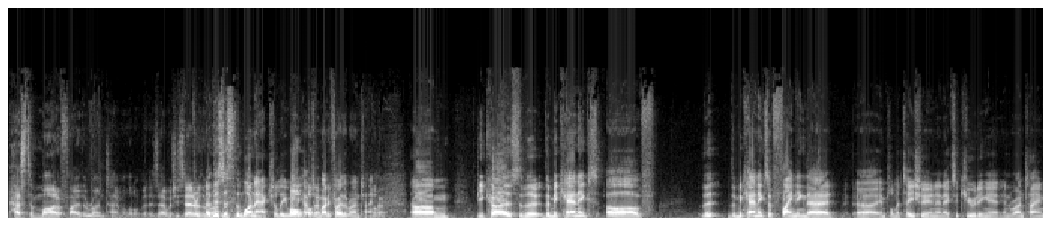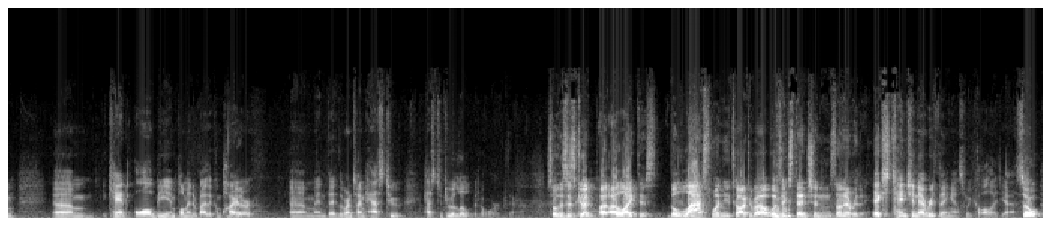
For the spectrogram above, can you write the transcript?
has to modify the runtime a little bit. Is that what you said, or the Now, this is the one actually where Oh, we have okay. to modify the runtime. Okay. Um, because the, the mechanics of the, the mechanics of finding that uh, implementation and executing it in runtime um, can't all be implemented by the compiler, um, and the, the runtime has to has to do a little bit of work there. So this is good. I, I like this. The last one you talked about Mm-hmm. was extensions on everything. extension everything as we call it yeah so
